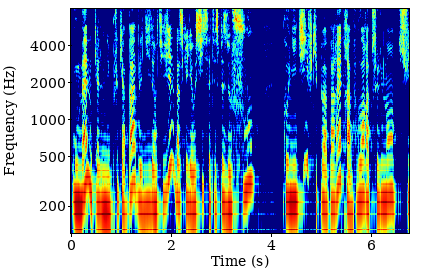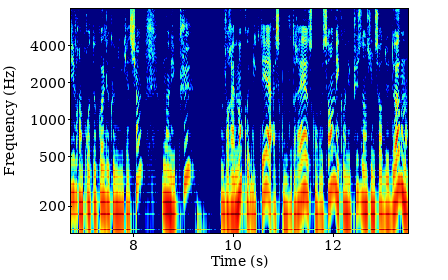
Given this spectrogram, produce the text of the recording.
ou même qu'elle n'est plus capable d'identifier, parce qu'il y a aussi cette espèce de flou cognitif qui peut apparaître à vouloir absolument suivre un protocole de communication où on n'est plus vraiment connecté à ce qu'on voudrait, à ce qu'on ressent, mais qu'on est plus dans une sorte de dogme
